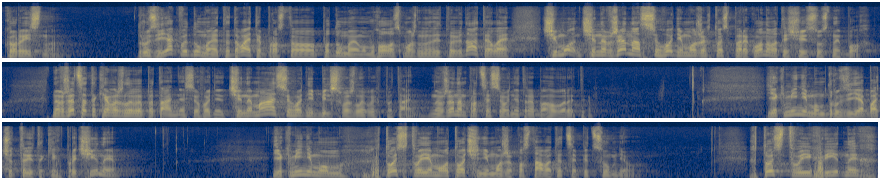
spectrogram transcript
корисно? Друзі, як ви думаєте, давайте просто подумаємо, вголос можна не відповідати, але чи, чи невже нас сьогодні може хтось переконувати, що Ісус не Бог? Невже це таке важливе питання сьогодні? Чи нема сьогодні більш важливих питань? Невже нам про це сьогодні треба говорити? Як мінімум, друзі, я бачу три таких причини. Як мінімум, хтось в твоєму оточенні може поставити це під сумнів. Хтось з твоїх рідних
